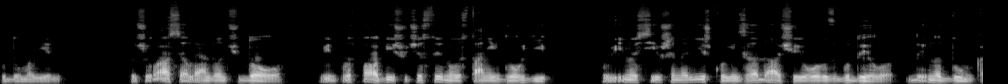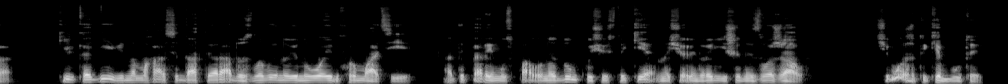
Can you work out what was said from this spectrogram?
подумав він. Почувався Лендон чудово. Він проспав більшу частину останніх двох діб. Повільно сівши на ліжку, він згадав, що його розбудило. Дивна думка. Кілька днів він намагався дати раду з лавиною нової інформації, а тепер йому спало на думку щось таке, на що він раніше не зважав. Чи може таке бути?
